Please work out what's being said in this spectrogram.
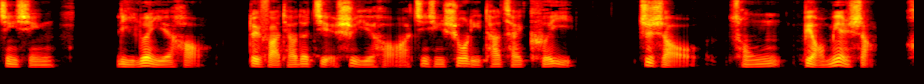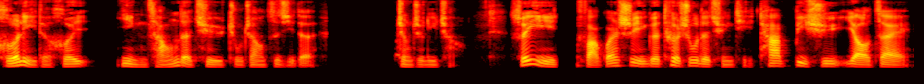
进行理论也好，对法条的解释也好啊，进行说理，他才可以至少从表面上合理的和隐藏的去主张自己的政治立场。所以，法官是一个特殊的群体，他必须要在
